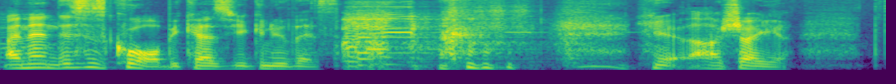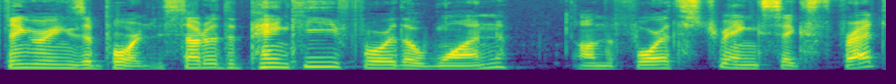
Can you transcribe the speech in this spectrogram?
And then this is cool because you can do this. Here, I'll show you. The Fingering is important. Start with the pinky for the one on the fourth string, sixth fret.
